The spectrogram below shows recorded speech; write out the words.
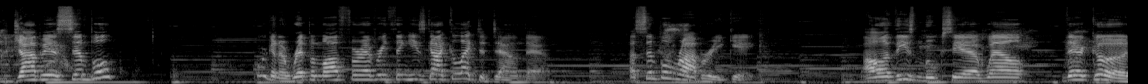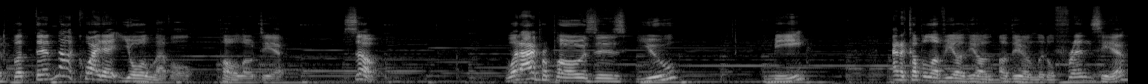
The job is simple. We're gonna rip him off for everything he's got collected down there. A simple robbery gig. All of these mooks here, well, they're good, but they're not quite at your level, Polo dear. So, what I propose is you, me, and a couple of your, your your little friends here.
